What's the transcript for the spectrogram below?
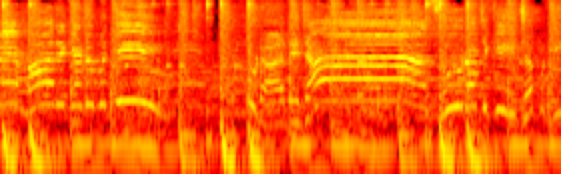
में मार के डुबकी, उड़ा दे जा, सूरज की झपकी।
